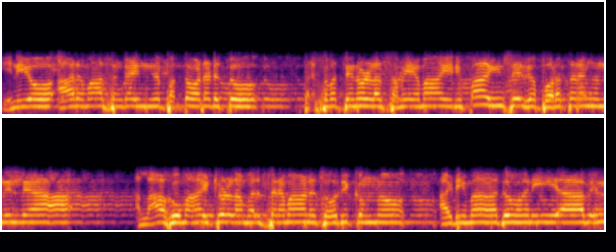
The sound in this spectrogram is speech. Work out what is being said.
ഇനിയോ ആറ് മാസം കഴിഞ്ഞ് പത്തോടടുത്തു പ്രസവത്തിനുള്ള സമയമായി ഇരിപ്പായി ശേഖ പുറത്തിറങ്ങുന്നില്ല. അള്ളാഹുമായിട്ടുള്ള മത്സരമാണ് ചോദിക്കുന്നു. അടിമാധോനിയാവിൽ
